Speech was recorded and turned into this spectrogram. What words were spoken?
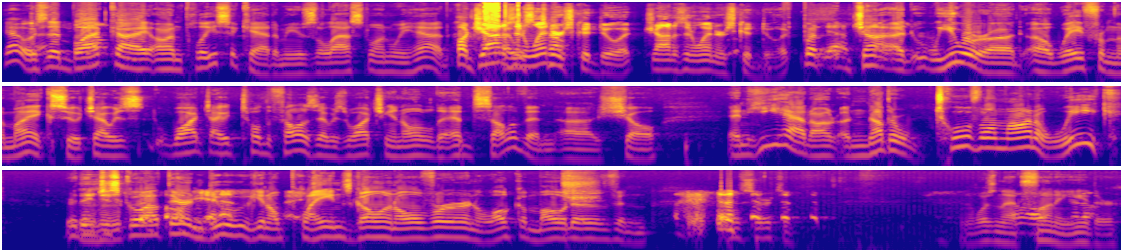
Yeah, it was that black guy on Police Academy. It was the last one we had. Oh, Jonathan Winters tell- could do it. Jonathan Winters could do it. But uh, John, uh, you were uh, away from the mic, Such. I was watch. I told the fellows I was watching an old Ed Sullivan uh, show, and he had on another two of them on a week. Where they just go out there Oh, and yeah. do, you know, planes going over and a locomotive and all sorts of. And it wasn't that Oh, funny you know. either.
